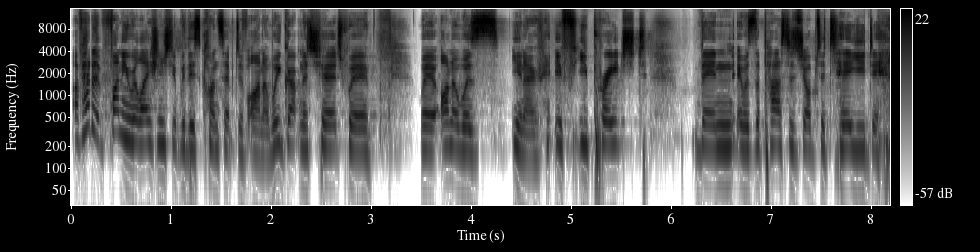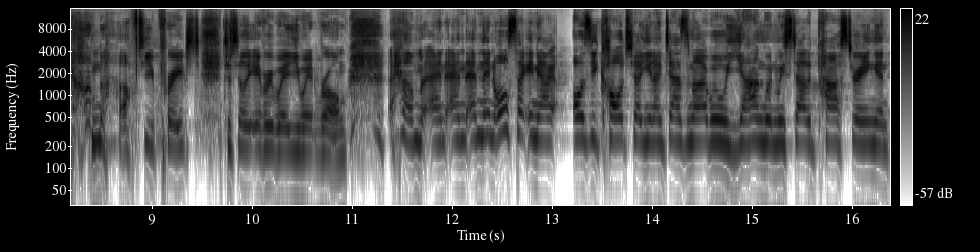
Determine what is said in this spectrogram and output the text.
I've had a funny relationship with this concept of honor. We grew up in a church where, where honor was, you know, if you preached then it was the pastor's job to tear you down after you preached to tell you everywhere you went wrong. Um, and, and, and then also in our Aussie culture, you know, Daz and I, we were young when we started pastoring and,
